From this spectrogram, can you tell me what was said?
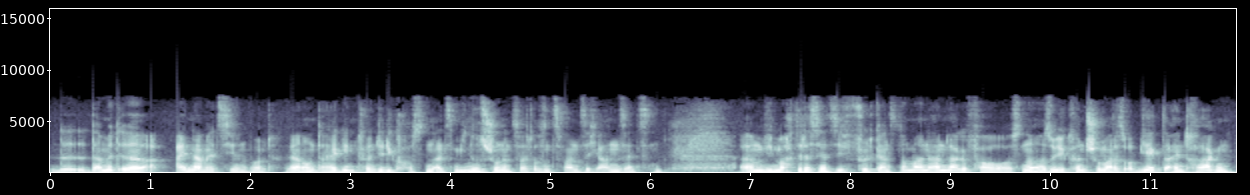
damit äh, Einnahmen erzielen wollt. Ja? Und dahergehend könnt ihr die Kosten als Minus schon in 2020 ansetzen. Ähm, wie macht ihr das jetzt? Ihr füllt ganz normal eine Anlage V aus. Ne? Also ihr könnt schon mal das Objekt eintragen.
